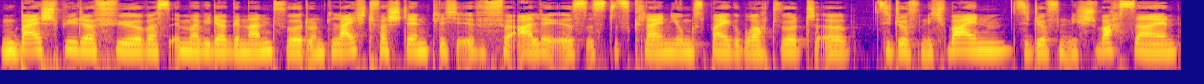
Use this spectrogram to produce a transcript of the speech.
Ein Beispiel dafür, was immer wieder genannt wird und leicht verständlich für alle ist, ist, dass kleinen Jungs beigebracht wird, äh, sie dürfen nicht weinen, sie dürfen nicht schwach sein,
